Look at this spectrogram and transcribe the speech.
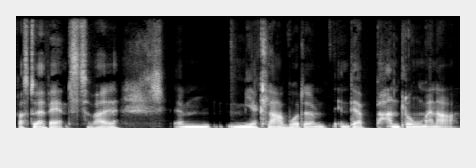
was du erwähnst, weil ähm, mir klar wurde in der Behandlung meiner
